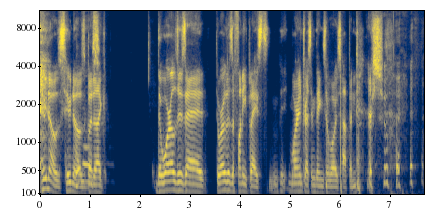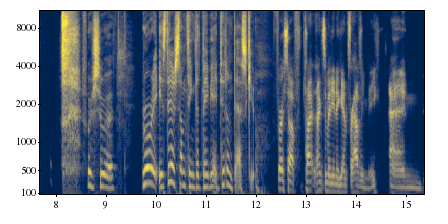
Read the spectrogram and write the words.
Who knows? Who knows? But knows? like, the world is a the world is a funny place. More interesting things have always happened. For sure. For sure. Rory, is there something that maybe I didn't ask you? First off, th- thanks a million again for having me. And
